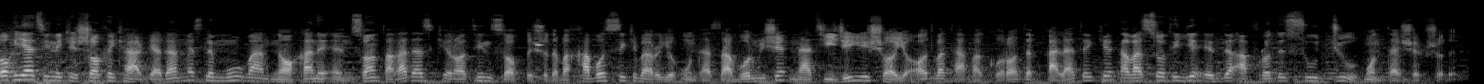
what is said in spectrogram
واقعیت اینه که شاخ کرگدن مثل مو و ناخن انسان فقط از کراتین ساخته شده و خواصی که برای اون تصور میشه نتیجه شایعات و تفکرات غلطه که توسط یه عده افراد سودجو منتشر شده.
